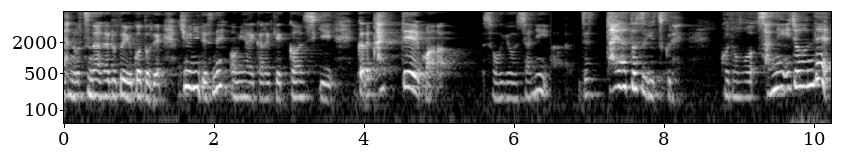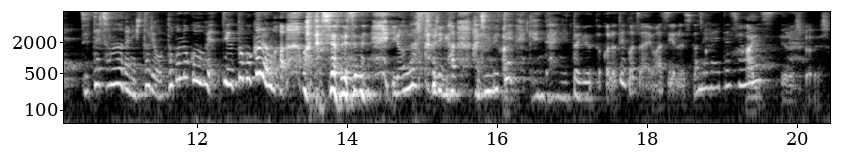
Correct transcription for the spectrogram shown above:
あのつながるということで急にですねお見合いから結婚式から帰ってまあ創業者に絶対後継ぎ作れ子供3人以上で、絶対その中に1人男の子上っていうところから、まあ、私はですね、いろんなストーリーが始めて、現代にというところでございます。よろしくお願いいたします。はい、よろしくお願いし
